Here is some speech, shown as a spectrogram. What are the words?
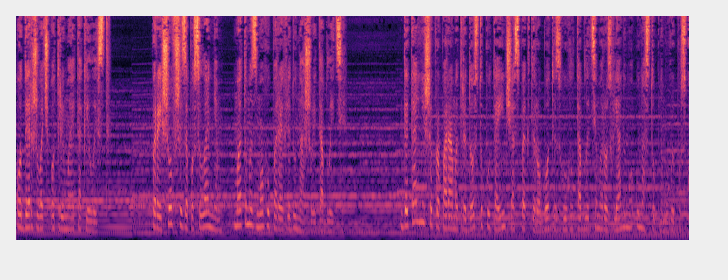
Одержувач отримає такий лист. Перейшовши за посиланням, матиме змогу перегляду нашої таблиці. Детальніше про параметри доступу та інші аспекти роботи з Google таблицями розглянемо у наступному випуску.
